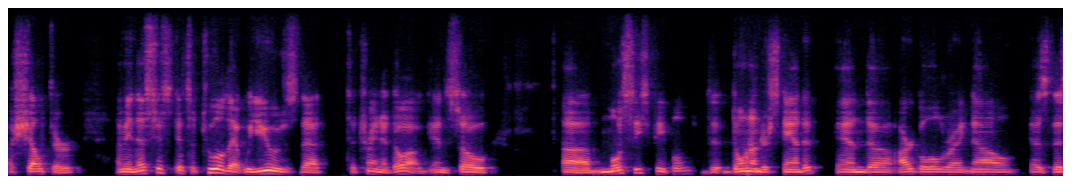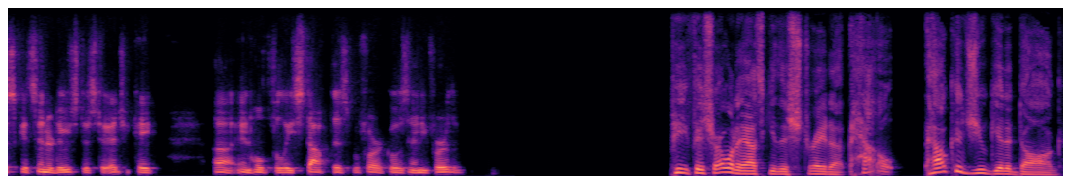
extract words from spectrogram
a shelter. I mean, that's just it's a tool that we use that to train a dog, and so uh, most of these people don't understand it. And uh, our goal right now, as this gets introduced, is to educate uh, and hopefully stop this before it goes any further. Pete Fischer, I want to ask you this straight up: how how could you get a dog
